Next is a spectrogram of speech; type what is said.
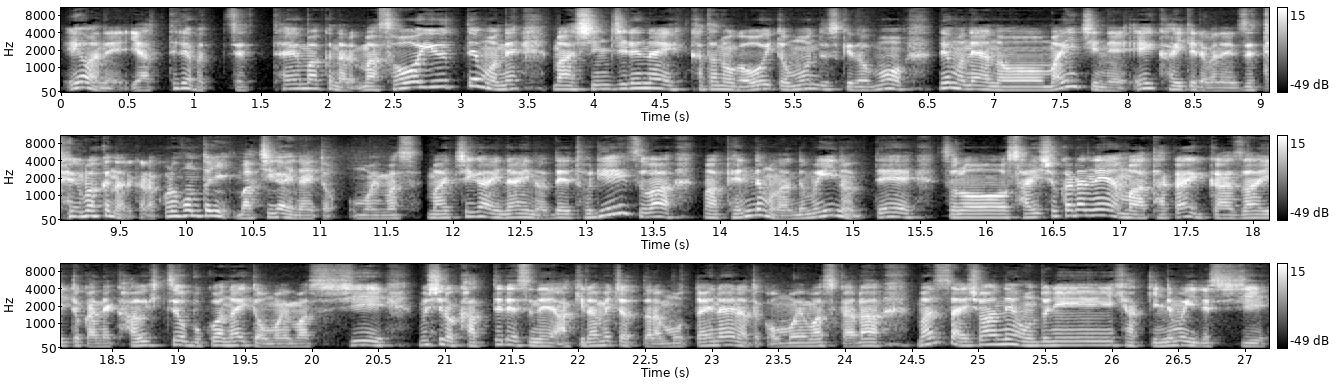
絵はね、やってれば絶対うまくなる。まあそう言ってもね、まあ信じれない方の方が多いと思うんですけども、でもね、あの、毎日ね、絵描いてればね、絶対うまくなるから、これ本当に間違いないと思います。間違いないので、とりあえずは、まあペンでも何でもいいので、その、最初からね、まあ高い画材とかね、買う必要僕はないと思いますし、むしろ買ってですね、諦めちゃったらもったいないなとか思いますから、まず最初はね、本当に100均でもいいですし、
